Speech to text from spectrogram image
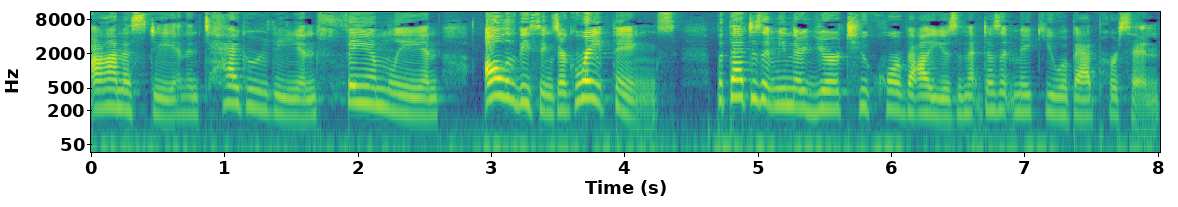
honesty and integrity and family and all of these things are great things. But that doesn't mean they're your two core values and that doesn't make you a bad person.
